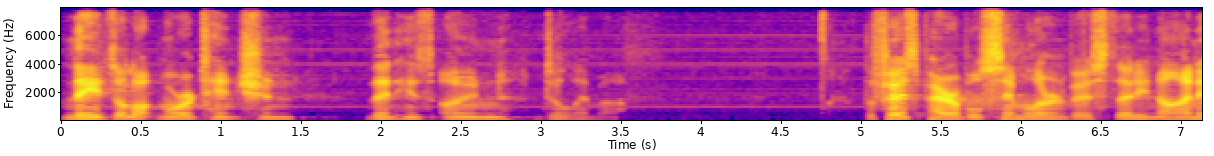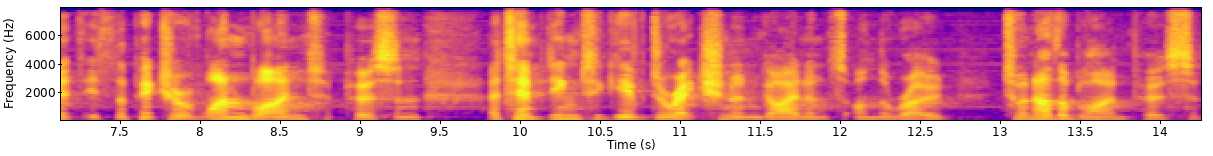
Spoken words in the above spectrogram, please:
needs a lot more attention than his own dilemma. The first parable, similar in verse 39, it's the picture of one blind person attempting to give direction and guidance on the road to another blind person.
